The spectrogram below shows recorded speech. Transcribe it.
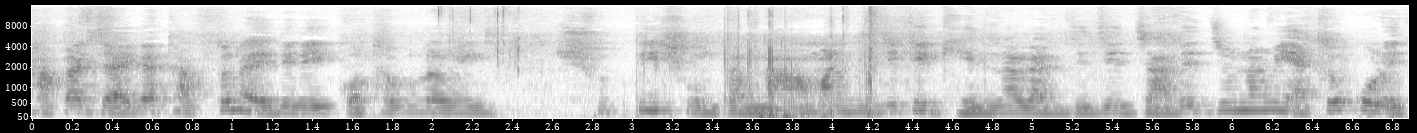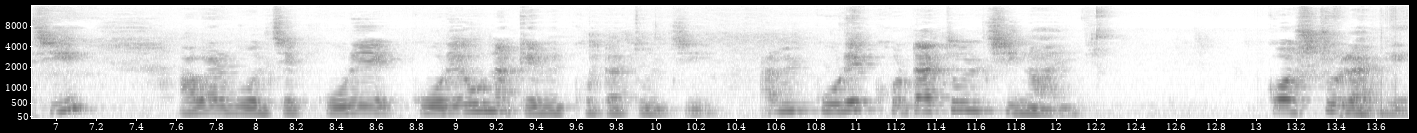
থাকার জায়গা থাকতো না, এদের এই কথাগুলো আমি সত্যিই শুনতাম না। আমার নিজেকে ঘেন্না লাগছে যে যাদের জন্য আমি এত করেছি, আবার বলছে, করে, করেও নাকি আমি খোটা তুলছি? আমি করে খোটা তুলছি নয়, কষ্ট লাগে।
